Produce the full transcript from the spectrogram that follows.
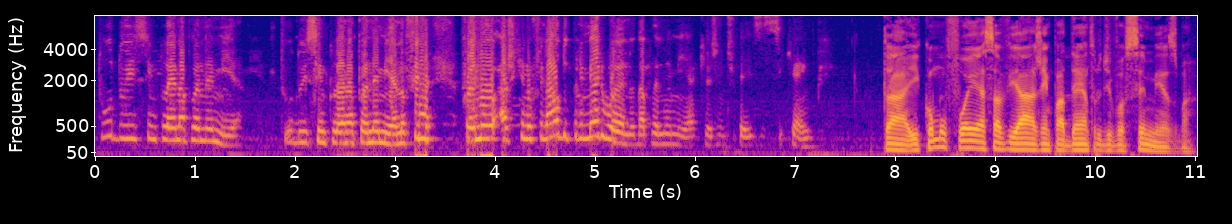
Tudo isso em plena pandemia. Tudo isso em plena pandemia. No fim, foi no, acho que no final do primeiro ano da pandemia que a gente fez esse camp. Tá, e como foi essa viagem para dentro de você mesma?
